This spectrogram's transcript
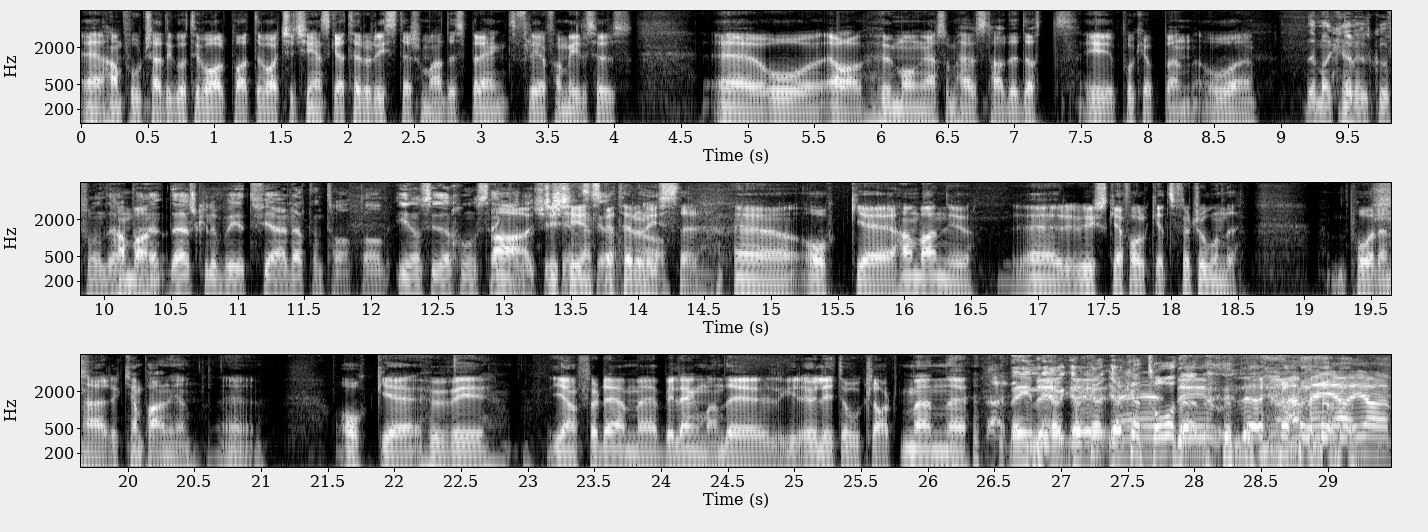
eh, han fortsatte gå till val på att det var tjetjenska terrorister som hade sprängt fler familjshus. Eh, och ja, hur många som helst hade dött i, på kuppen. Och Det man kan utgå från det Han vann. det här- det skulle bli ett fjärde attentat av inom citationstecken ja, tjetjenska terrorister. Eh, och eh, han vann ju eh, ryska folkets förtroende på den här kampanjen. Och eh, hur vi jämför det med Bill Engman, det är lite oklart. Men eh, Ja, nej, men jag, jag, kan, jag kan ta det, den. det, Ja, men jag, jag,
